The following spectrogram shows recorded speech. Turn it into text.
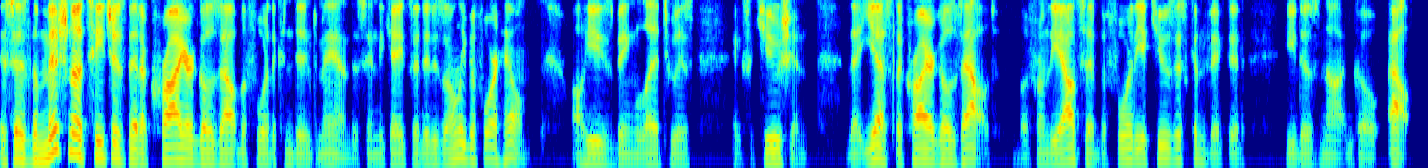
it says the Mishnah teaches that a crier goes out before the condemned man. This indicates that it is only before him while he is being led to his execution. That yes, the crier goes out, but from the outset, before the accused is convicted, he does not go out.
